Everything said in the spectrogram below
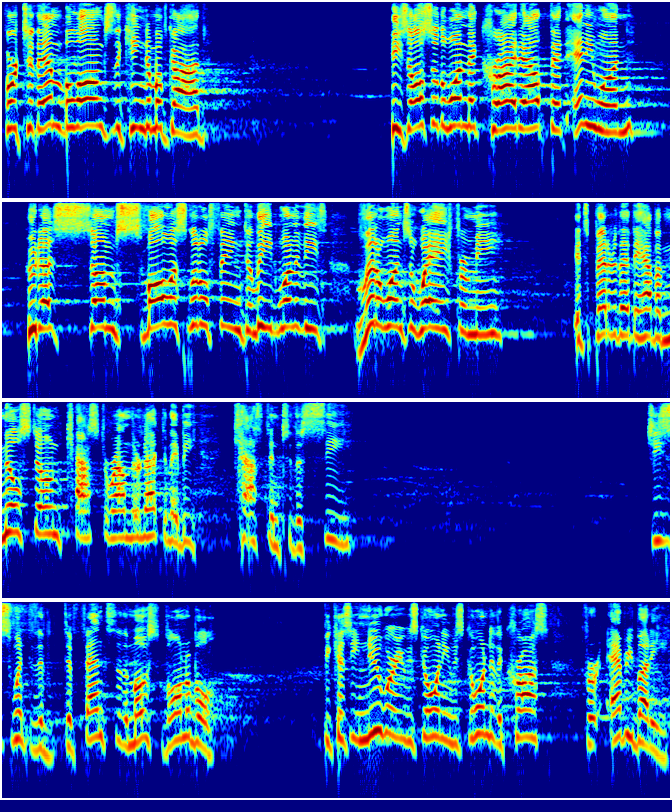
for to them belongs the kingdom of God. He's also the one that cried out that anyone who does some smallest little thing to lead one of these little ones away from me. It's better that they have a millstone cast around their neck and they be cast into the sea. Jesus went to the defense of the most vulnerable because he knew where he was going. He was going to the cross for everybody.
